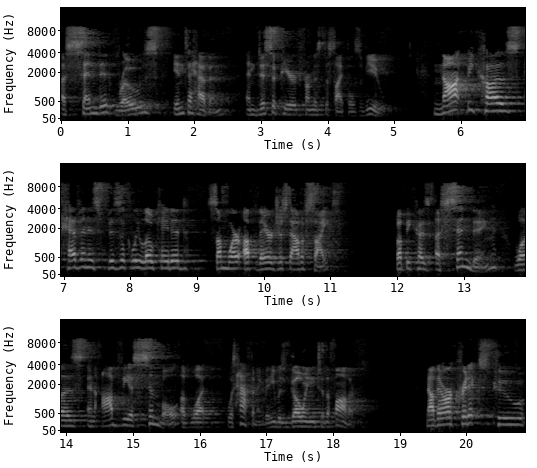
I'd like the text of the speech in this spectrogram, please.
ascended, rose into heaven, and disappeared from his disciples' view. Not because heaven is physically located somewhere up there just out of sight, but because ascending was an obvious symbol of what was happening, that he was going to the Father. Now, there are critics who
